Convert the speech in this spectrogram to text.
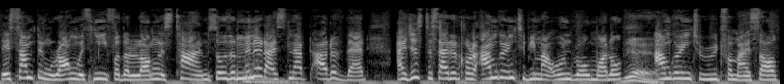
there's something wrong with me for the longest time. So the minute i snapped out of that i just decided gore i'm going to be my own role model. Yeah. i'm going to root for myself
